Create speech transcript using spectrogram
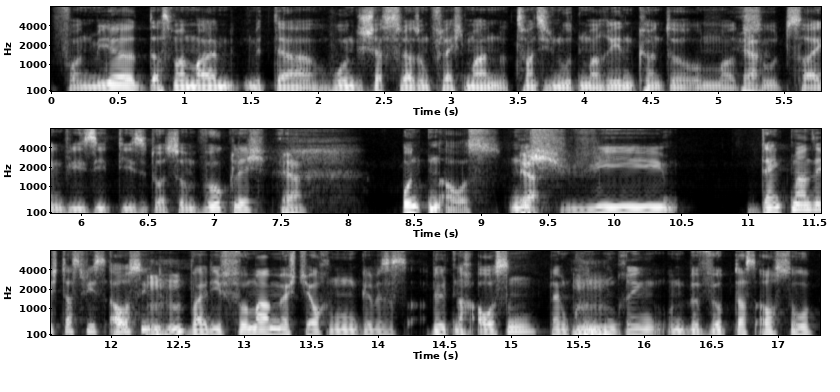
von mir, dass man mal mit der hohen Geschäftsleitung vielleicht mal 20 Minuten mal reden könnte, um mal ja. zu zeigen, wie sieht die Situation wirklich ja. unten aus. Nicht ja. wie denkt man sich das, wie es aussieht, mhm. weil die Firma möchte ja auch ein gewisses Bild nach außen beim Kunden mhm. bringen und bewirbt das auch so.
